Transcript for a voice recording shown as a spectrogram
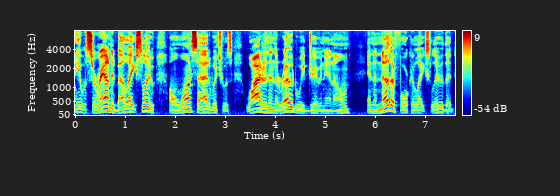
It was surrounded by Lake Slough on one side, which was wider than the road we'd driven in on, and another fork of Lake Slough that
